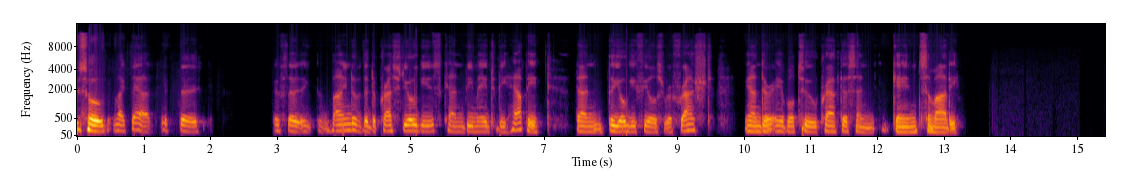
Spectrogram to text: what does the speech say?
So like that, if the if the mind of the depressed yogis can be made to be happy, then the yogi feels refreshed and they're able to practice and gain samadhi.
